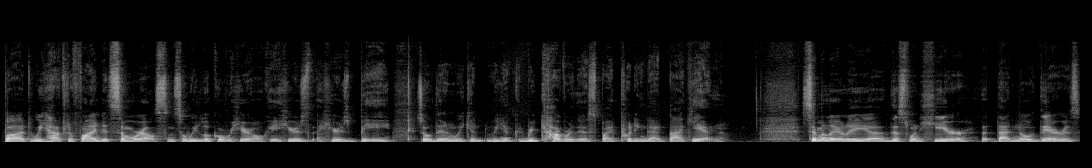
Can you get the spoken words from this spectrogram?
but we have to find it somewhere else. And so we look over here, okay, here's, here's B. So then we could, we could recover this by putting that back in. Similarly, uh, this one here, that, that node there is,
